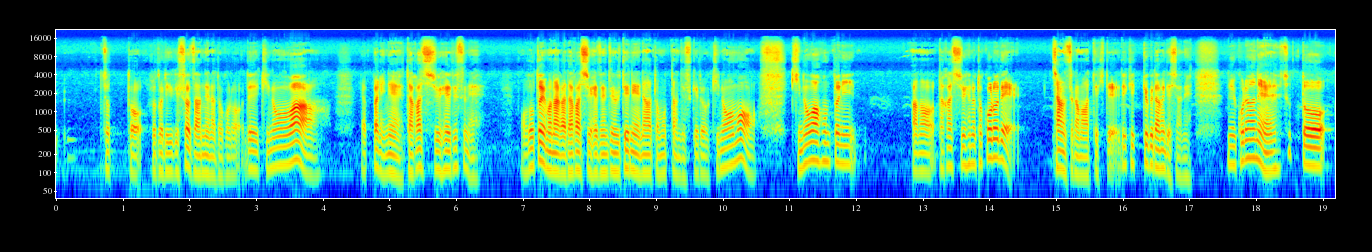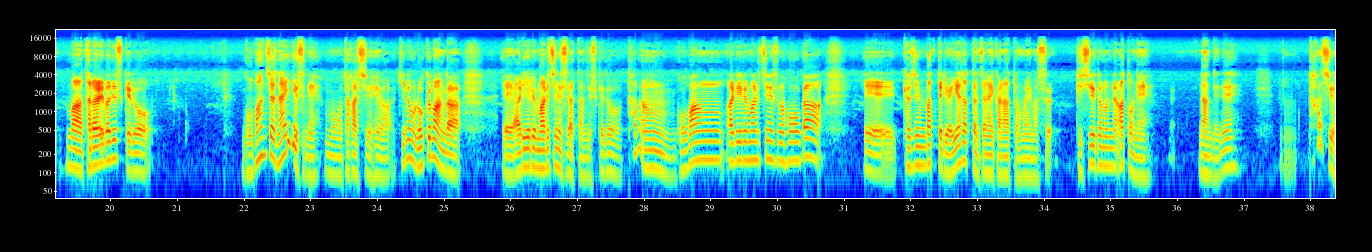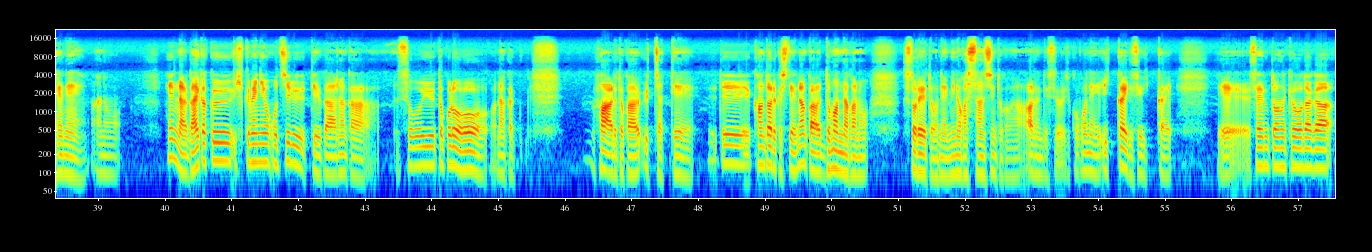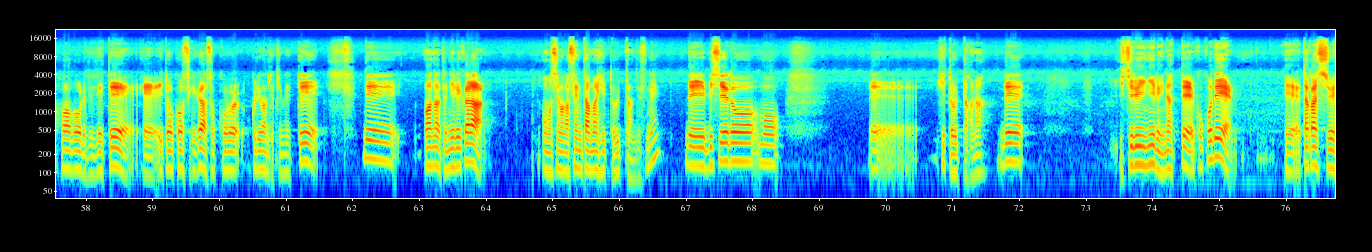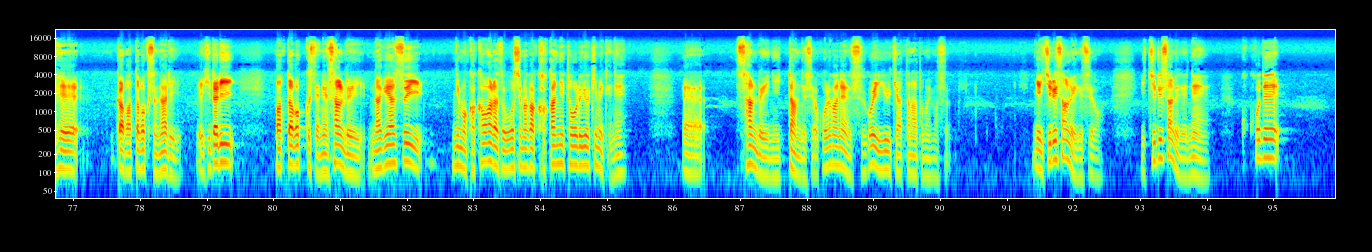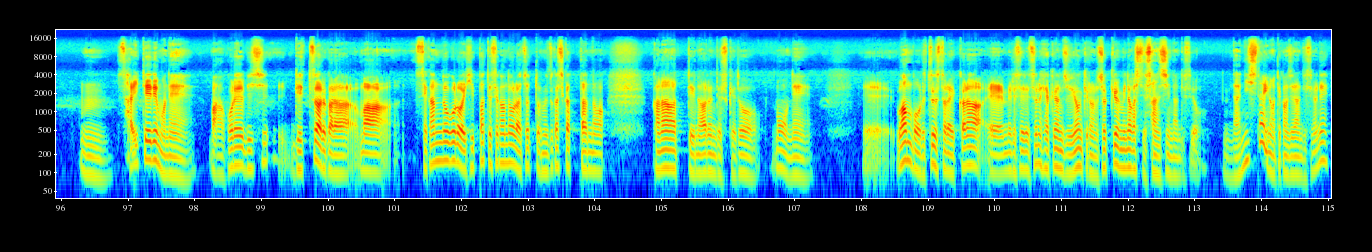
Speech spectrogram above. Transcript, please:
ちょっと、ロドリゲスは残念なところ。で、昨日は、やっぱりね、高橋周平ですね。一昨日もなんか高橋周平全然打てねえなと思ったんですけど、昨日も、昨日は本当に、あの、高橋周平のところでチャンスが回ってきて、で、結局ダメでしたね。で、これはね、ちょっと、まあ、たらればですけど、5番じゃないですね、もう高橋周平は。昨日6番が、えー、アリエル・マルチネスだったんですけど、多分5番アリエル・マルチネスの方が、えー、巨人バッテリーは嫌だったんじゃないかなと思います。ビシエドのね、あとね、なんでね、うん、高橋周平ね、あの、変な外角低めに落ちるっていうか、なんか、そういうところを、なんか、ファールとか打っちゃって、で、カウント悪くして、なんかど真ん中のストレートをね、見逃し三振とかがあるんですよ。ここね、1回ですよ、1回。えー、先頭の京田がフォアボールで出て、えー、伊藤康介がそこを送りバント決めて、で、ワンアウト2塁から、大島がセンター前ヒット打ったんですね。で、ビシエドも、えー、ヒットを打ったかな。で、一塁二塁になって、ここで、えー、高橋周平がバッターボックスになり、えー、左バッターボックスでね、三塁投げやすいにもかかわらず大島が果敢に盗塁を決めてね、えー、三塁に行ったんですよ。これがね、すごい勇気あったなと思います。で、一塁三塁ですよ。一塁三塁でね、ここで、うん、最低でもね、まあこれビシ、ゲッツあるから、まあ、セカンドゴロ引っ張ってセカンドゴロはちょっと難しかったのかなっていうのはあるんですけど、もうね、えー、ワンボールツーストライクから、えー、メルセデスの144キロの直球を見逃して三振なんですよ。何したいのって感じなんですよね。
